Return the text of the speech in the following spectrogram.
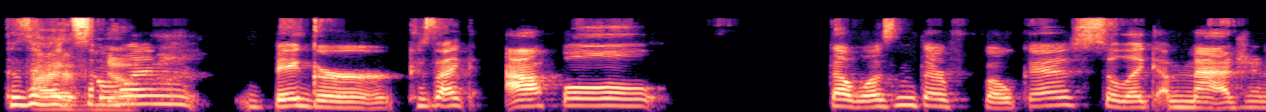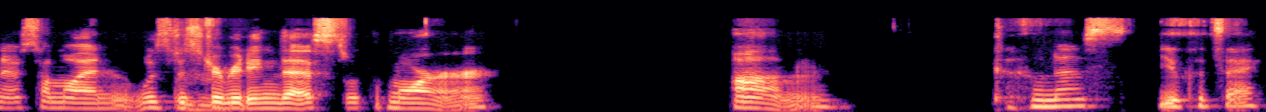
Because if I it's have no- someone bigger, because like Apple, that wasn't their focus. So like, imagine if someone was Mhm. distributing this with more, um, kahunas, you could say.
